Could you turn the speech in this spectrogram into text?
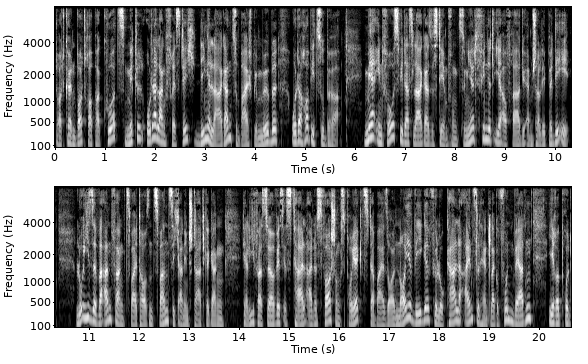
Dort können Bottropper kurz-, mittel- oder langfristig Dinge lagern, zum Beispiel Möbel oder Hobbyzubehör. Mehr Infos, wie das Lagersystem funktioniert, findet ihr auf radioemscherlippe.de. Luise war Anfang 2020 an den Start gegangen. Der Lieferservice ist Teil eines Forschungsprojekts. Dabei sollen neue Wege für lokale Einzelhändler gefunden werden, ihre Produkte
